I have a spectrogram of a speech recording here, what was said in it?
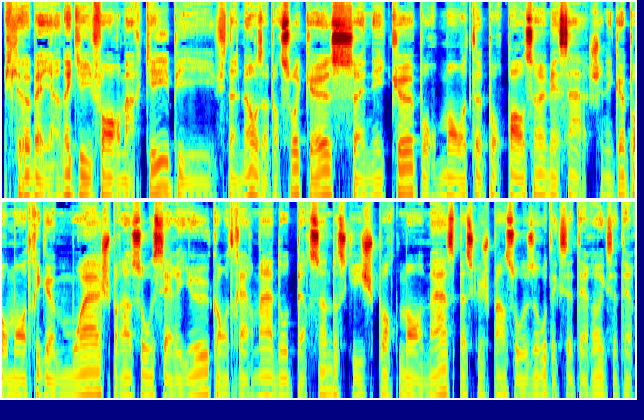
Puis là, ben, il y en a qui font remarquer, puis finalement, on s'aperçoit que ce n'est que pour monter, pour passer un message. Ce n'est que pour montrer que moi, je prends ça au sérieux, contrairement à d'autres personnes, parce que je porte mon masque, parce que je pense aux autres, etc., etc.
